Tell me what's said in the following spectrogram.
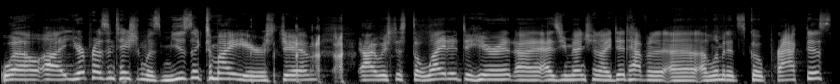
Well, uh, your presentation was music to my ears, Jim. I was just delighted to hear it. Uh, as you mentioned, I did have a, a, limited scope practice.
